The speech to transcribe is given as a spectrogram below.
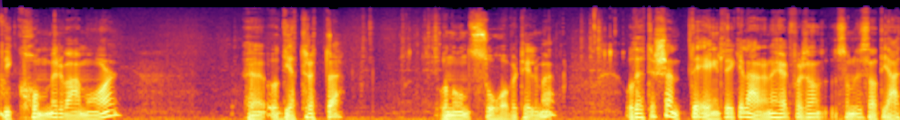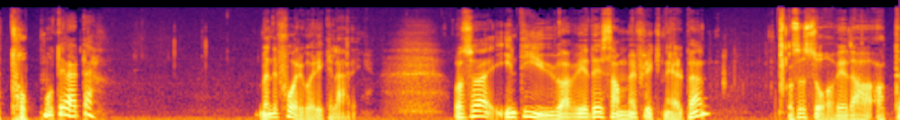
De kommer hver morgen, eh, og de er trøtte. Og noen sover til og med. Og dette skjønte egentlig ikke lærerne helt, for sånn, som de sa, at de er toppmotiverte. Men det foregår ikke læring. Og så intervjua vi de sammen med Flyktninghjelpen. Og så så vi da at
